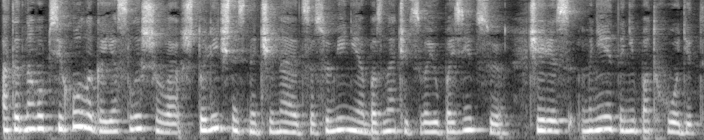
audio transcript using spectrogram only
От одного психолога я слышала, что личность начинается с умения обозначить свою позицию через «мне это не подходит»,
